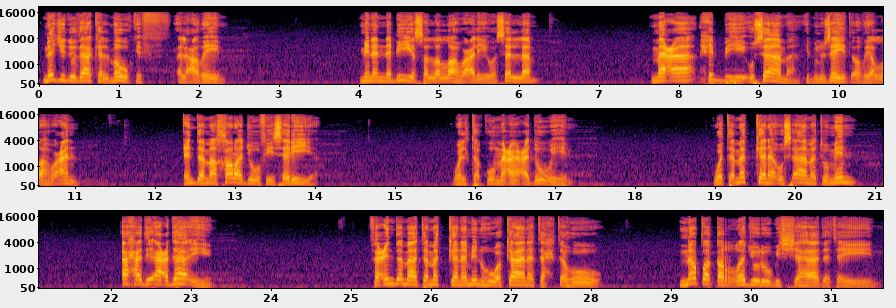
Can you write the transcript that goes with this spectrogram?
نجد ذاك الموقف العظيم من النبي صلى الله عليه وسلم مع حبه أسامة بن زيد رضي الله عنه عندما خرجوا في سرية والتقوا مع عدوهم وتمكن أسامة من أحد أعدائهم فعندما تمكن منه وكان تحته نطق الرجل بالشهادتين.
